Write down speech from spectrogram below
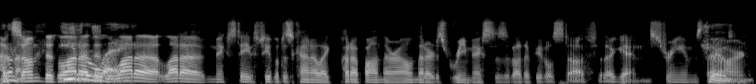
I But don't know. some there's a lot of there's way. a lot of a lot of mixtapes people just kind of like put up on their own that are just remixes of other people's stuff. So they're getting streams True. that aren't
